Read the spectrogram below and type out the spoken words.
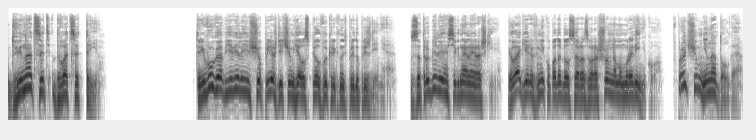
12.23 Тревогу объявили еще прежде, чем я успел выкрикнуть предупреждение. Затрубили сигнальные рожки, и лагерь вмиг уподобился разворошенному муравейнику. Впрочем, ненадолго.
